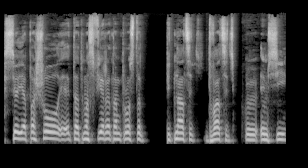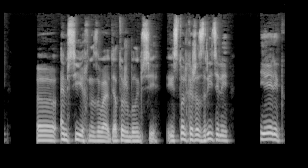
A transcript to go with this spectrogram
Все, я пошел. Эта атмосфера там просто 15-20 МС. МС их называют. Я тоже был МС. И столько же зрителей. И Эрик,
